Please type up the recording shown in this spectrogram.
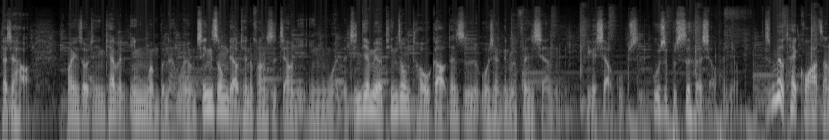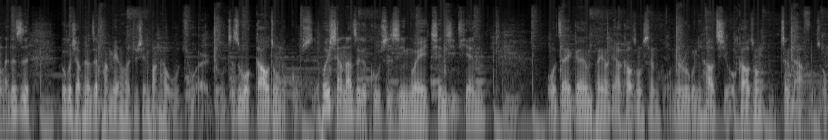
大家好。欢迎收听 Kevin 英文不难，我用轻松聊天的方式教你英文的。今天没有听众投稿，但是我想跟你们分享一个小故事。故事不适合小朋友，其实没有太夸张了。但是如果小朋友在旁边的话，就先帮他捂住耳朵。这是我高中的故事。会想到这个故事，是因为前几天我在跟朋友聊高中生活。那如果你好奇，我高中读正大附中，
